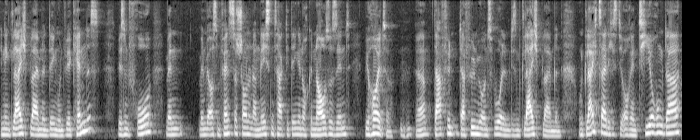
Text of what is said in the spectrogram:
in den gleichbleibenden Dingen. Und wir kennen das wir sind froh, wenn, wenn wir aus dem Fenster schauen und am nächsten Tag die Dinge noch genauso sind wie heute. Mhm. Ja, da, fühl, da fühlen wir uns wohl in diesem Gleichbleibenden. Und gleichzeitig ist die Orientierung da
